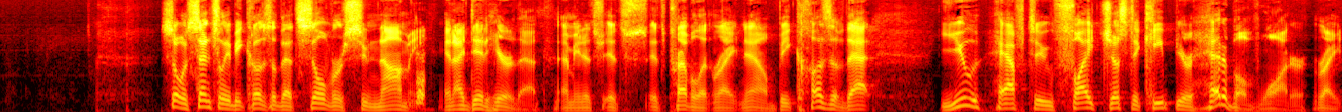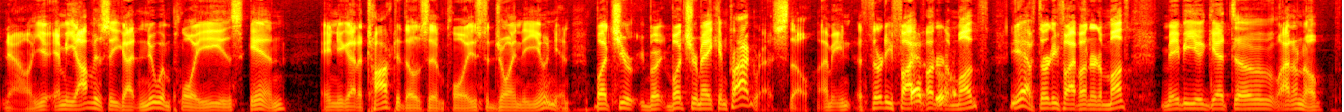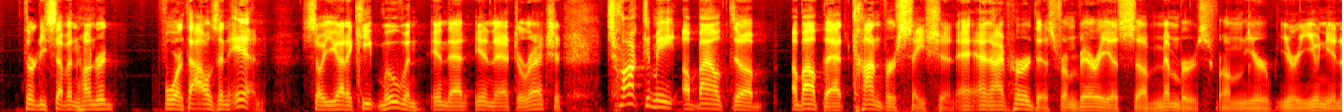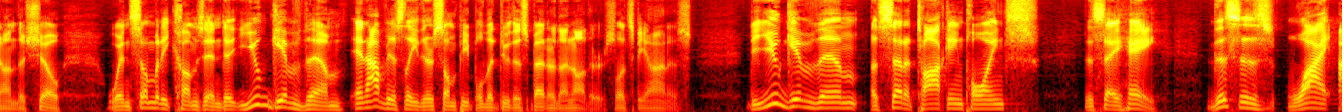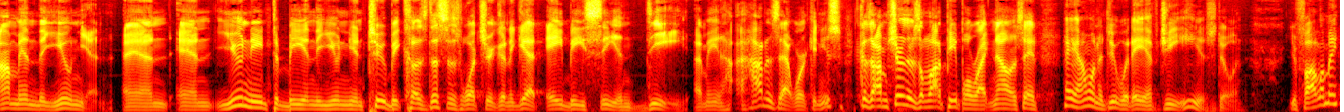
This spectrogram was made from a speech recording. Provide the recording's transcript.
So essentially, because of that silver tsunami, and I did hear that. I mean, it's it's it's prevalent right now. Because of that, you have to fight just to keep your head above water right now. You, I mean, obviously, you got new employees in and you got to talk to those employees to join the union. But you're but, but you're making progress though. I mean, thirty five hundred a month. Yeah, thirty five hundred a month. Maybe you get uh, I don't know, 3,700, 4,000 in. So you got to keep moving in that in that direction. Talk to me about. Uh, about that conversation, and, and, I've heard this from various uh, members from your your union on the show when somebody comes in, do you give them, and obviously there's some people that do this better than others, let's be honest. Do you give them a set of talking points to say, hey, this is why I'm in the union and and you need to be in the union too because this is what you're going to get A B C and D. I mean, how, how does that work? And you cuz I'm sure there's a lot of people right now that are saying, "Hey, I want to do what AFGE is doing." You follow me?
